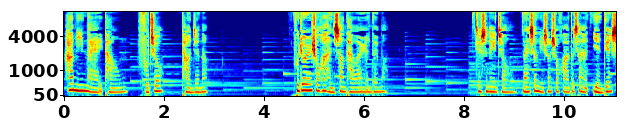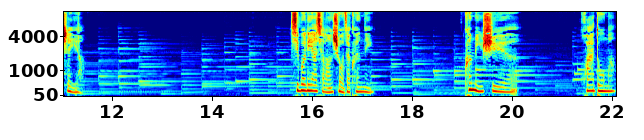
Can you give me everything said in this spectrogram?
哈米奶糖，福州躺着呢。福州人说话很像台湾人，对吗？就是那种男生女生说话都像演电视一样。”西伯利亚小狼说：“我在昆明。”昆明是花多吗？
